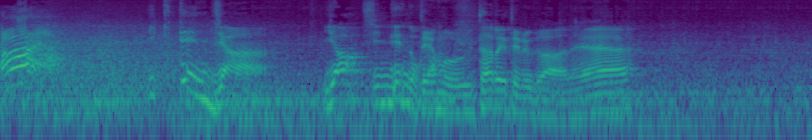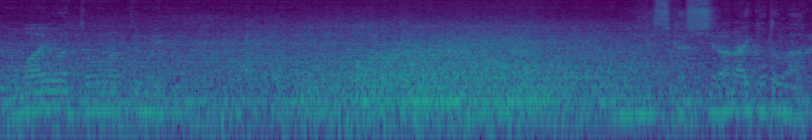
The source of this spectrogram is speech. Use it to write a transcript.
あ生きてんじゃんいや死んでんのか。ーでも撃たれてるからね。お前はどうなってもいい。お前しか知らないことがある。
